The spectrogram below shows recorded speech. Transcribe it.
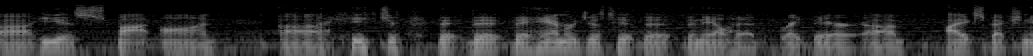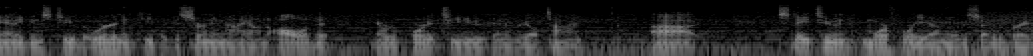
uh, he is spot on. Uh, he just the, the the hammer just hit the the nail head right there. Um, I expect shenanigans too, but we're going to keep a discerning eye on all of it and report it to you in real time. Uh, stay tuned. More for you on the other side of the break.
